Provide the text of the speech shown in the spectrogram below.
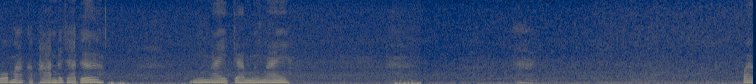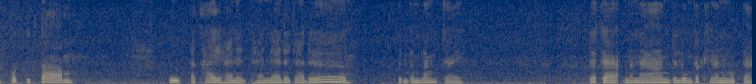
บ่มักกับพานเด้จ้ะเด้อ มือใหม่จ้ะ มือใหม่ ฝากกดติดตามปลูกตะไคร้ให้แน่ให้แน่ด้วยจ้ะเด้อเป็นกำลังใจแต่กะนานๆจะลงตะเคียนหนึ่งหรอกจ้ะ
